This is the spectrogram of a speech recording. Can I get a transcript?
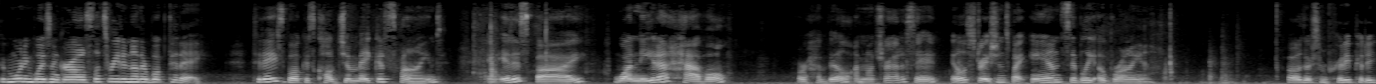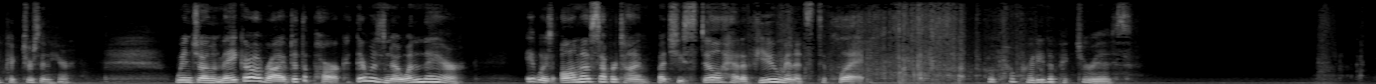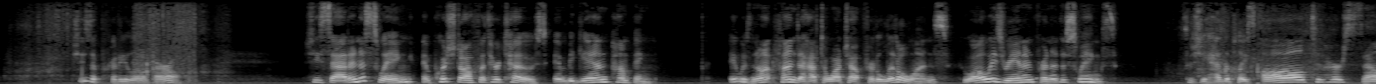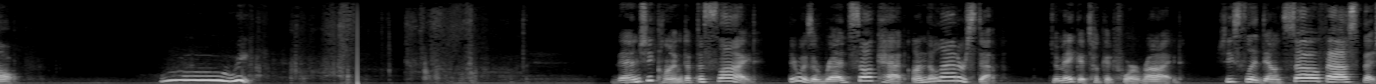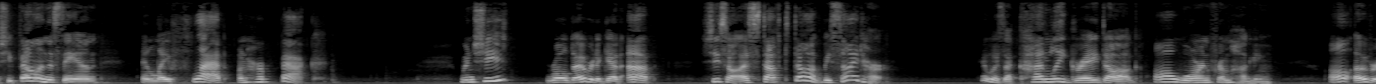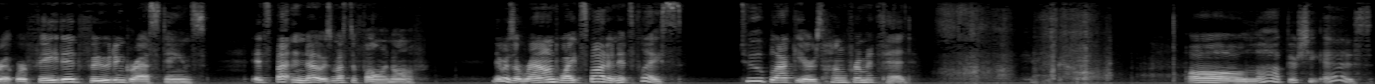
Good morning, boys and girls. Let's read another book today. Today's book is called Jamaica's Find, and it is by Juanita Havel, or Haville, I'm not sure how to say it. Illustrations by Anne Sibley O'Brien. Oh, there's some pretty, pretty pictures in here. When Jamaica arrived at the park, there was no one there. It was almost supper time, but she still had a few minutes to play. Look how pretty the picture is. She's a pretty little girl. She sat in a swing and pushed off with her toes and began pumping. It was not fun to have to watch out for the little ones who always ran in front of the swings. So she had the place all to herself. Then she climbed up the slide. There was a red sock hat on the ladder step. Jamaica took it for a ride. She slid down so fast that she fell in the sand and lay flat on her back. When she rolled over to get up, she saw a stuffed dog beside her. It was a cuddly gray dog, all worn from hugging. All over it were faded food and grass stains. Its button nose must have fallen off. There was a round white spot in its place. Two black ears hung from its head. Oh, look, there she is.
